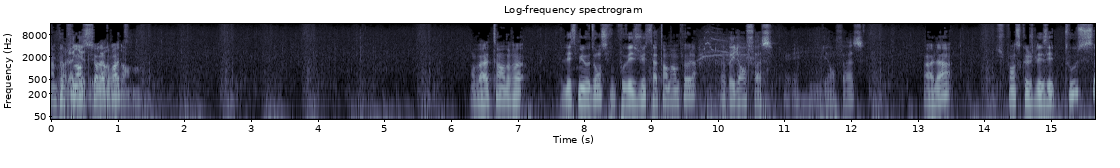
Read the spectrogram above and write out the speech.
Un peu Voilà, plus des sur la droite. dedans, hein. On va attendre les smilodons, si vous pouvez juste attendre un peu là. Ah bah il est en face. Il est en face. Voilà. Je pense que je les ai tous.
